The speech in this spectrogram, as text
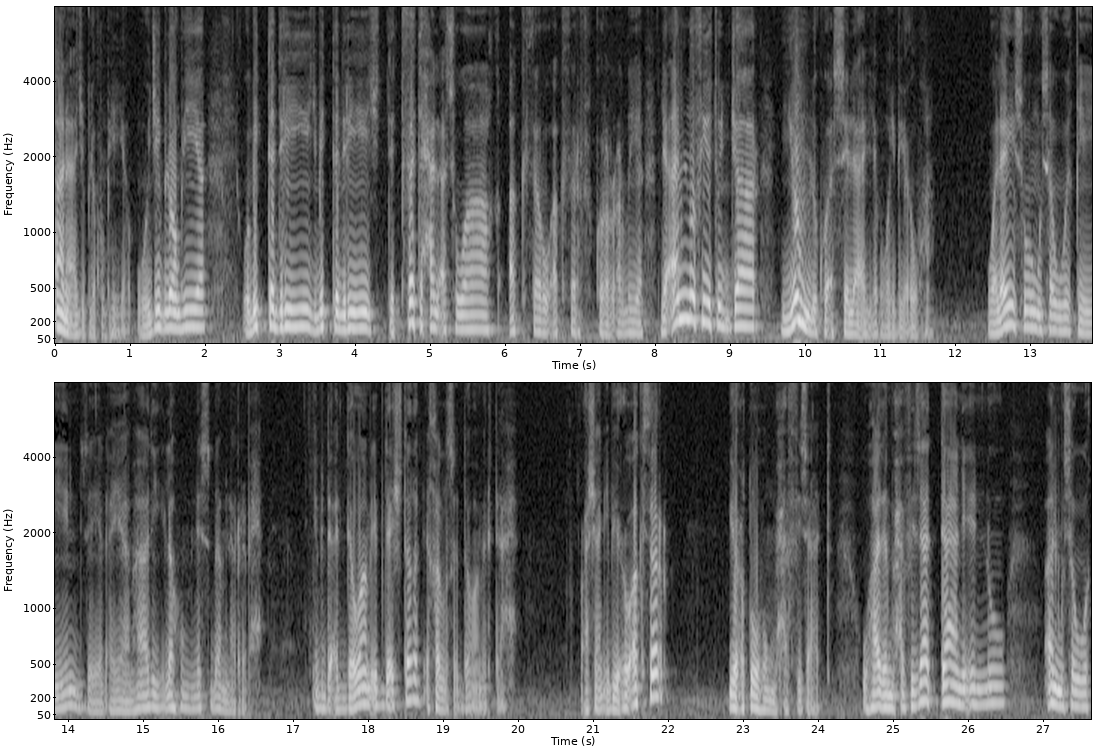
أنا أجيب لكم هي ويجيب لهم هي وبالتدريج بالتدريج تتفتح الأسواق أكثر وأكثر في الكرة الأرضية لأنه في تجار يملكوا السلع اللي يبغوا يبيعوها. وليسوا مسوقين زي الأيام هذه لهم نسبة من الربح. يبدأ الدوام يبدأ يشتغل يخلص الدوام يرتاح وعشان يبيعوا أكثر يعطوهم محفزات. وهذه المحفزات تعني أنه المسوق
